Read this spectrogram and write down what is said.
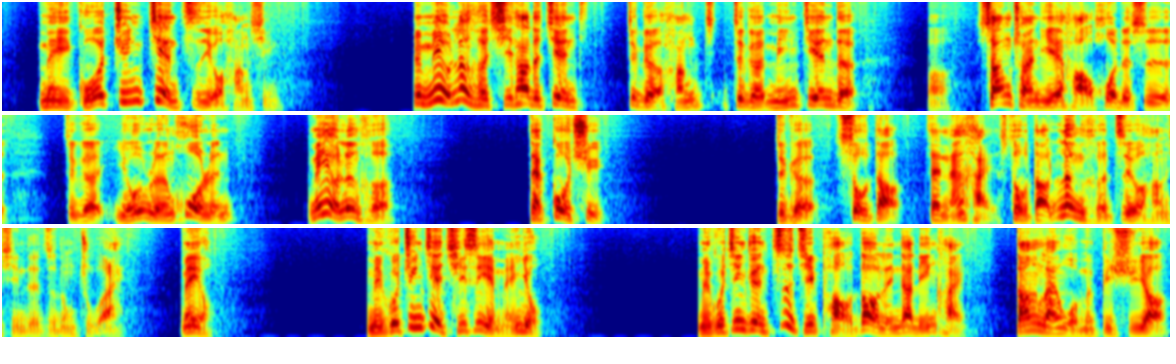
“美国军舰自由航行”，因为没有任何其他的舰，这个航这个民间的哦商船也好，或者是这个游轮、货轮。没有任何在过去这个受到在南海受到任何自由航行的这种阻碍，没有。美国军舰其实也没有，美国军舰自己跑到人家领海，当然我们必须要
